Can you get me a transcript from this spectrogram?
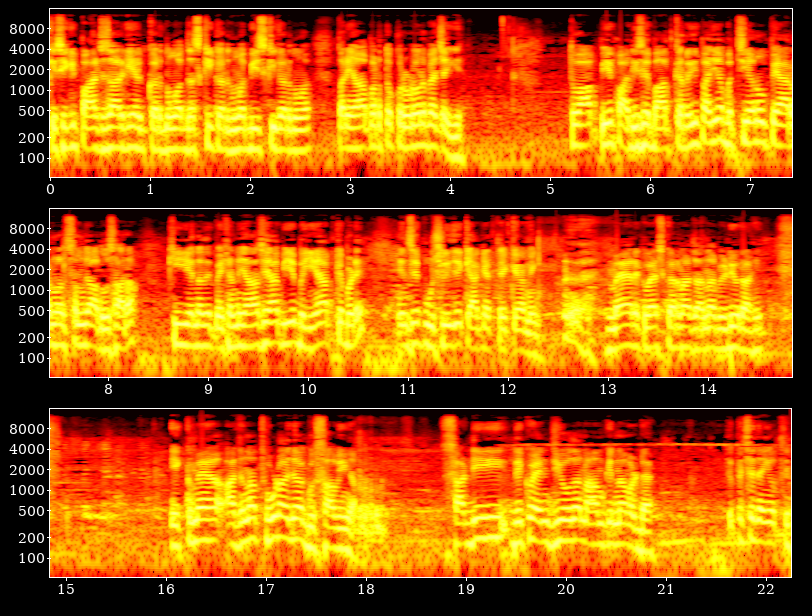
किसी की पांच हजार की हेल्प कर दूंगा दस की कर दूंगा बीस की कर दूंगा पर यहाँ पर तो करोड़ों रुपए चाहिए तो आप ये पाजी से बात कर रही पाजी आप बच्चियों ਨੂੰ ਪਿਆਰ ਨਾਲ ਸਮਝਾ ਦਿਓ ਸਾਰਾ कि ਇਹਨਾਂ ਦੇ पेशेंट यहाँ से आप ये भैया आपके बड़े इनसे पूछ लीजिए क्या कहते हैं क्या नहीं मैं रिक्वेस्ट करना चाहना ਵੀਡੀਓ ਰਾਹੀਂ ਇੱਕ ਮੈਂ ਅੱਜ ਨਾ ਥੋੜਾ ਜਿਹਾ ਗੁੱਸਾ ਵੀ ਆ ਸਾਡੀ ਦੇਖੋ ਐਨਜੀਓ ਦਾ ਨਾਮ ਕਿੰਨਾ ਵੱਡਾ ਹੈ ਤੇ ਪਿੱਛੇ ਜਾਈ ਉੱਥੇ।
